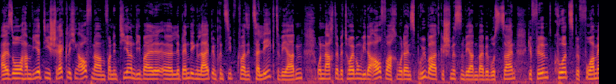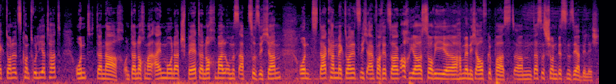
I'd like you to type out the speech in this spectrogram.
Also haben wir die schrecklichen Aufnahmen von den Tieren, die bei äh, lebendigem Leib im Prinzip quasi zerlegt werden und nach der Betäubung wieder aufwachen oder ins Brühbad geschmissen werden bei Bewusstsein, gefilmt kurz bevor McDonald's kontrolliert hat und danach. Und dann nochmal einen Monat später nochmal, um es abzusichern. Und da kann McDonald's nicht einfach jetzt sagen, ach ja, sorry, äh, haben wir nicht aufgepasst. Ähm, das ist schon ein bisschen sehr billig.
